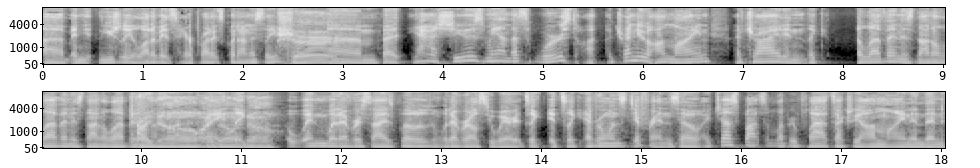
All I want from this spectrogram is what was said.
um, and usually a lot of it's hair products, quite honestly. sure? Um, but yeah, shoes, man, that's worst. I, try to do it online. I've tried and like 11 is not 11 is not 11. is I not know, 11, I know, I know. And whatever size clothes and whatever else you wear, it's like, it's like everyone's different. So I just bought some leopard flats actually online and then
